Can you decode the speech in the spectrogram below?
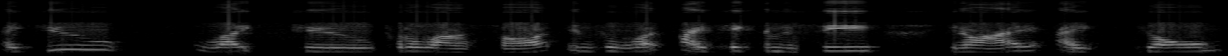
I do like to put a lot of thought into what I take them to see. You know, I, I don't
